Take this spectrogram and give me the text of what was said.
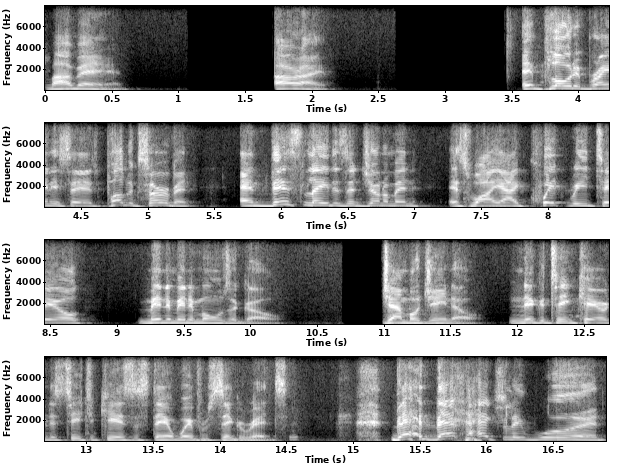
My man. All right. Imploded Brainy says, public servant. And this, ladies and gentlemen, is why I quit retail many, many moons ago. Jambo Gino, nicotine Karen is teaching kids to stay away from cigarettes. That that actually would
